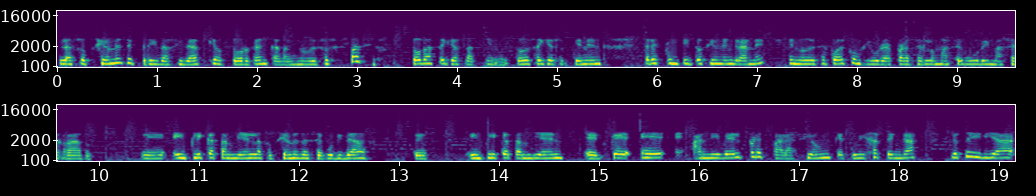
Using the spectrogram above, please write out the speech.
las opciones de privacidad que otorgan cada uno de esos espacios. Todas ellas la tienen, todas ellas tienen tres puntitos y un engrane en donde se puede configurar para hacerlo más seguro y más cerrado. Eh, e implica también las opciones de seguridad, este, implica también eh, que eh, a nivel preparación que tu hija tenga, yo te diría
